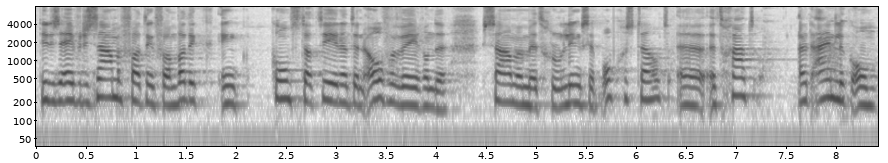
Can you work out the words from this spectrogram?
dit is even de samenvatting van wat ik in constaterend en overwegende samen met GroenLinks heb opgesteld. Uh, het gaat uiteindelijk om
